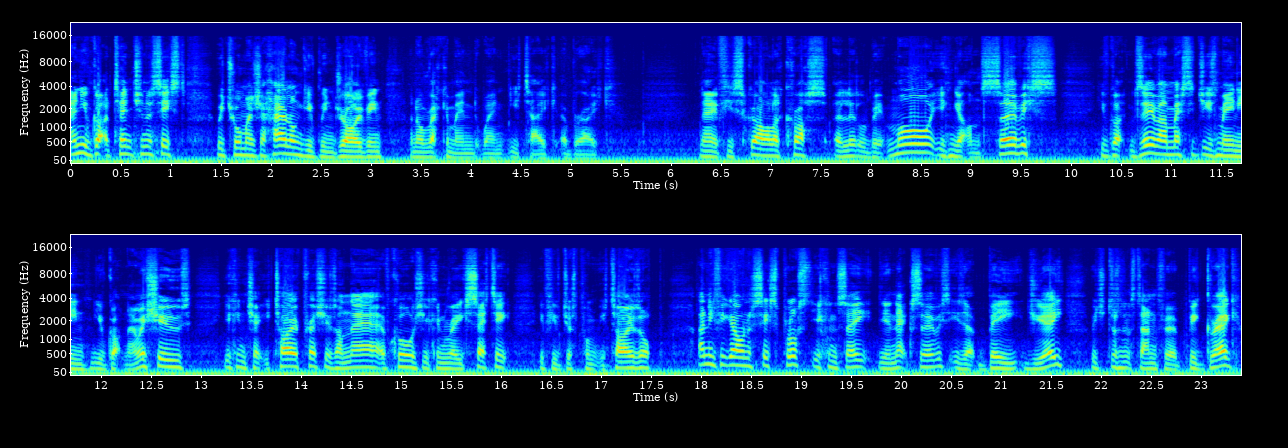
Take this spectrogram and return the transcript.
And you've got attention assist, which will measure how long you've been driving and I'll recommend when you take a break. Now, if you scroll across a little bit more, you can get on service. You've got zero messages, meaning you've got no issues. You can check your tyre pressures on there. Of course, you can reset it if you've just pumped your tyres up. And if you go on Assist Plus, you can see your next service is at BG, which doesn't stand for Big Greg,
